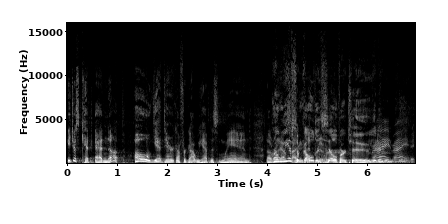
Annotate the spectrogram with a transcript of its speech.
it just kept adding up. Oh yeah, Derek, I forgot we have this land. Uh, right oh, we have some gold and silver too. You right, know? right.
